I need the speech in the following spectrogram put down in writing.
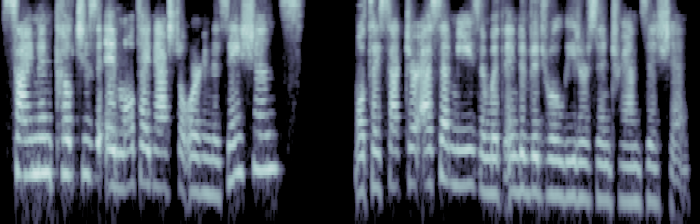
Simon coaches in multinational organizations, multi-sector SMEs, and with individual leaders in transition.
